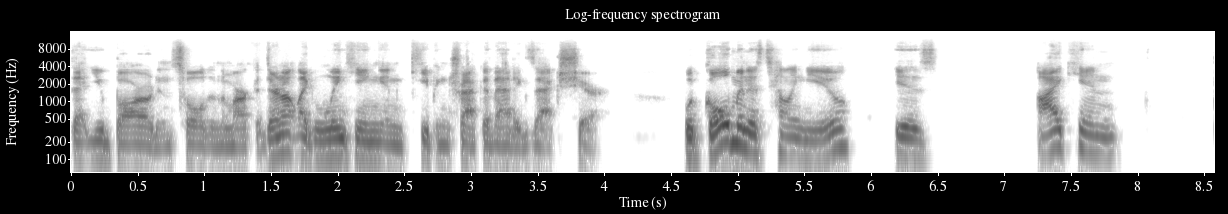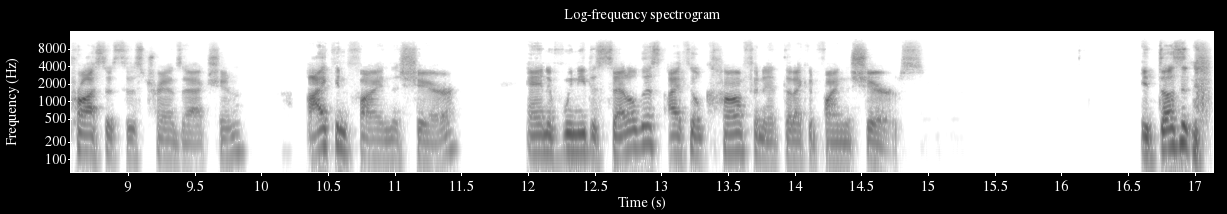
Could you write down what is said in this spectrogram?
that you borrowed and sold in the market. They're not like linking and keeping track of that exact share. What Goldman is telling you is, I can process this transaction, I can find the share, and if we need to settle this, I feel confident that I could find the shares. It doesn't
